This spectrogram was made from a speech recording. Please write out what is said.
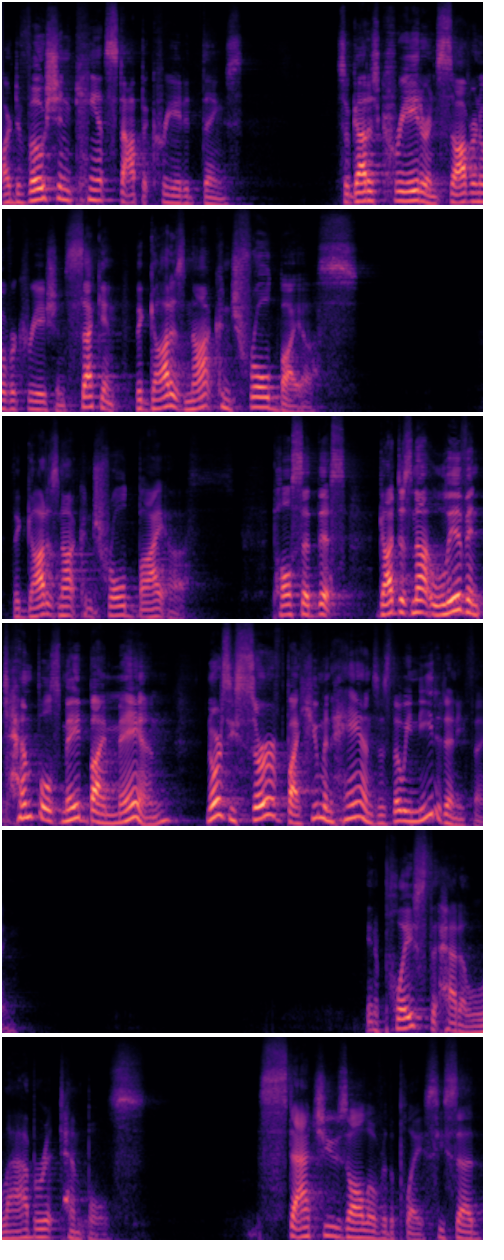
Our devotion can't stop at created things. So, God is creator and sovereign over creation. Second, that God is not controlled by us. That God is not controlled by us. Paul said this God does not live in temples made by man, nor is he served by human hands as though he needed anything. In a place that had elaborate temples, statues all over the place, he said,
